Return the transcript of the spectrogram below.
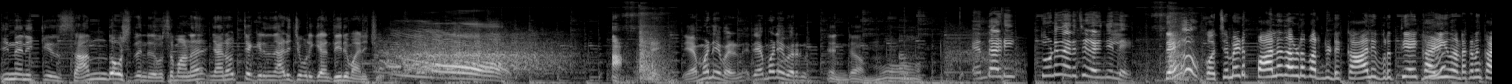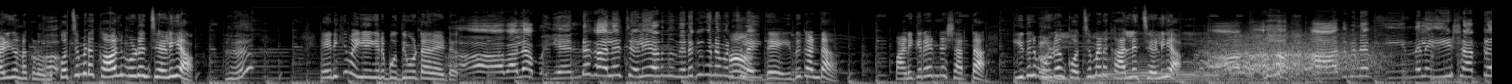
ഇന്ന് എനിക്ക് സന്തോഷത്തിന്റെ ദിവസമാണ്. ഞാൻ ഒറ്റയ്ക്കിരുന്ന് അടിച്ചു പൊളിക്കാൻ തീരുമാനിച്ചു. രമണി വരണം രമണി വരണം. എന്റെ അമ്മോ. എന്താടി? തുണി നനച്ചു കഴിഞ്ഞില്ലേ? കൊച്ചമ്മയുടെ പലതവണ പറഞ്ഞിട്ടുണ്ട്. കാൽ വൃത്തിയായി കഴുകി നടക്കണം കഴുകി നടക്കണം കൊച്ചമ്മയുടെ കാൽ മുഴുവൻ ചെളിയാ? എനിക്ക് വയ്യ ഇങ്ങനെ ബുദ്ധിമുട്ടാനായിട്ട്. ആ, അല്ല എന്റെ കാൽ ചെളിയാണെന്ന് നിനക്ക് ഇങ്ങനെ മനസ്സിലായി ദേ ഇത് കണ്ട. പണിക്കരേട്ടന്റെ ഷർട്ടാ. ഇതിൽ മുഴുവൻ കൊച്ചമ്മയുടെ കാലിലെ ചെളിയാ. അത് പിന്നെ ഇന്നലെ ഈ ഷർട്ട്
